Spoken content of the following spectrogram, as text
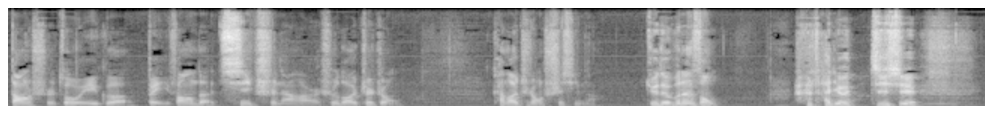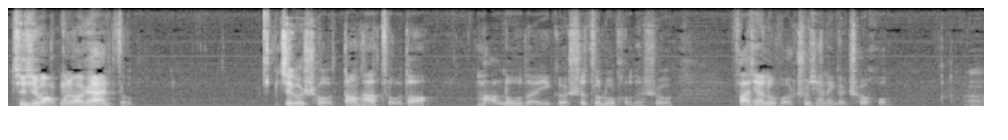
当时作为一个北方的七尺男儿，受到这种看到这种事情啊，绝对不能怂。他就继续继续往公交站走。这个时候，当他走到马路的一个十字路口的时候，发现路口出现了一个车祸。嗯，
